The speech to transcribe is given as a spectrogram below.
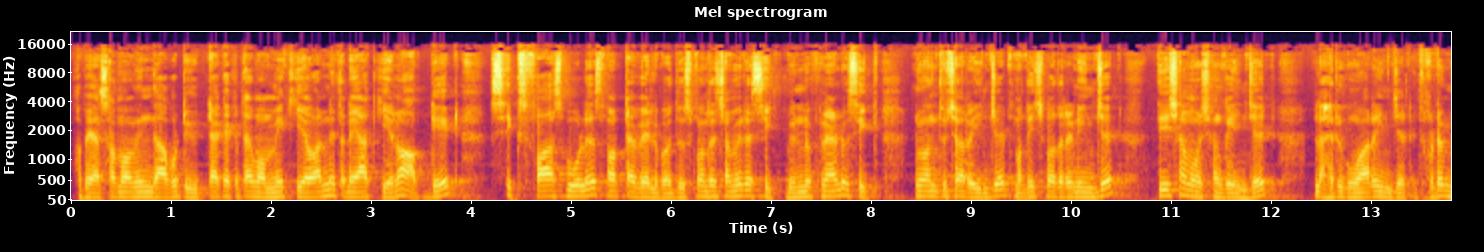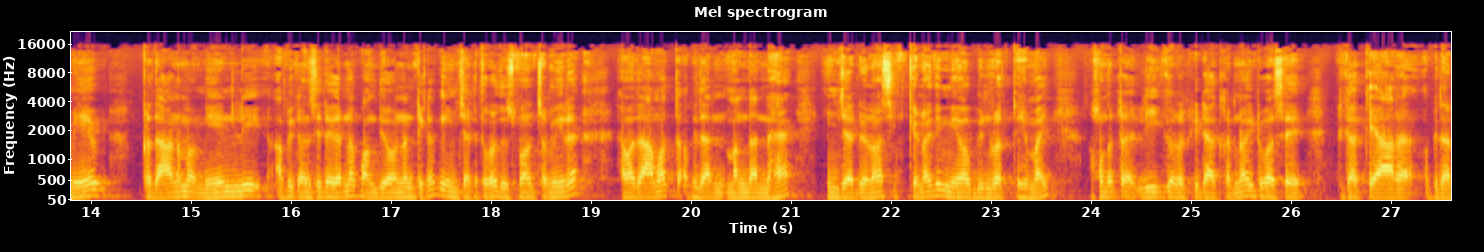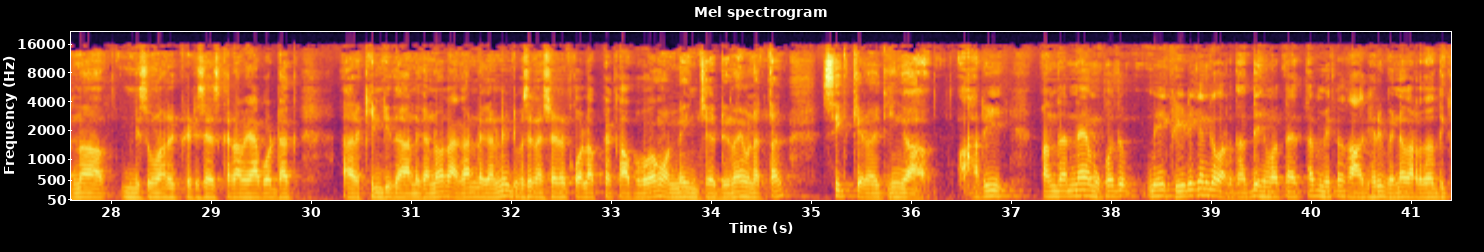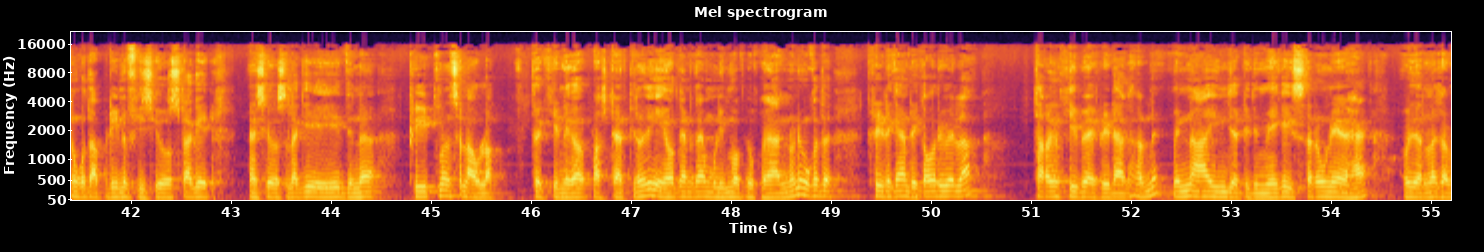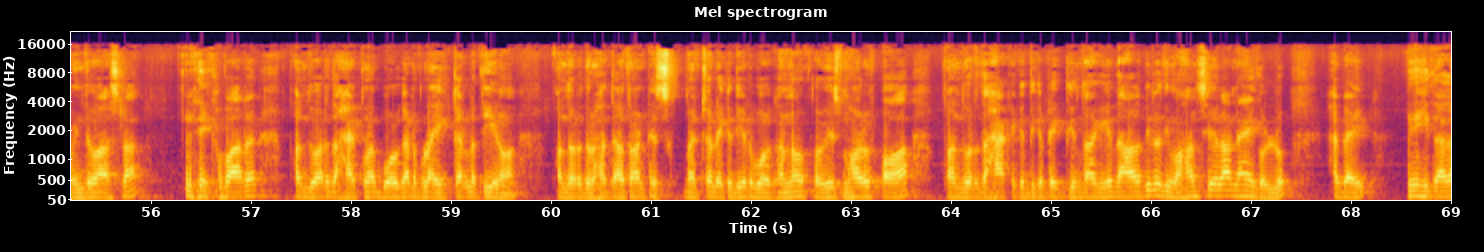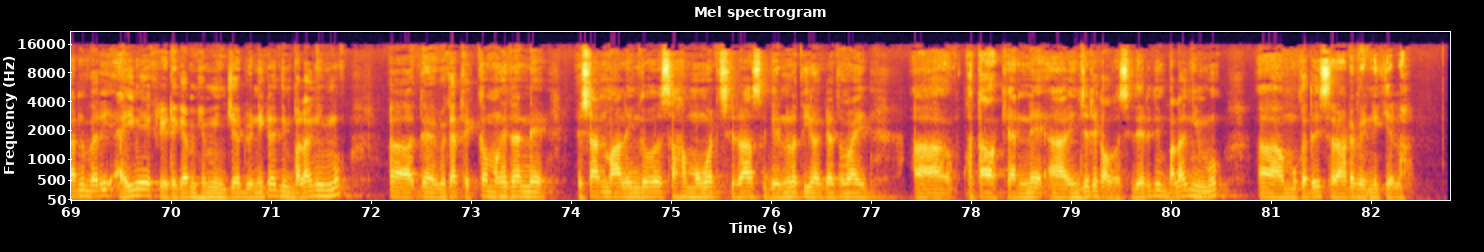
අපේ අසමමින් දාපු ට්විට් එකක් එක තමයි මම මේ කියවන්නේ. එතන එයා කියනවා update 6 fast bowlers not available. Dushmantha Chameera 6, Binura Fernando 6, Nuwan Thushara injured, Matheesha Pathirana injured, දීෂා මෝෂංක injured, ලහිරු කුමාර injured. එතකොට මේ ප්‍රධානම මේන්ලි අපි කන්සිඩර් කරන පන්දියෝනන් ටිකක් injured. එතකොට දුස්මන්ත චමීර හැමදාමත් අපි දැන් මන් දන්නේ නැහැ injured වෙනවා, sick වෙනවා. ඉතින් මේවා බින්රුවත් එහෙමයි. හොඳට ලීග් වල ක්‍රීඩා කරනවා. ඊට පස්සේ ටිකක් එයා අර අපි දන්නවා මිනිසුන් හරි ක්‍රිටිසයිස් කරාම එයා පොඩ්ඩක් අර කින්ඩි දාන්න ගන්නවා නගන්න ගන්න ඊට පස්සේ නැෂනල් කෝල් අප් එක ආපු ගමන් ඔන්න ඉන්ජර්ඩ් වෙනවා එහෙම නැත්නම් සික් වෙනවා ඉතින් හරි මන් දන්නේ මොකද මේ ක්‍රීඩකයන්ගේ වරදක්ද? එහෙමත් නැත්නම් මේක කාගේ හරි වෙන වරදක්ද කියලා? මොකද අපිට ඉන්න ෆිසියෝස්ලාගේ නැසියෝස්ලාගේ ඒ දින ට්‍රීට්මන්ට්ස් වල අවුලක් කියන එක ප්‍රශ්නයක් තියෙනවා. ඉතින් ඒව ගැන තමයි මුලින්ම අපි හොයන්න ඕනේ. මොකද ක්‍රීඩකයන් රිකවරි වෙලා තරග කීපයක් ක්‍රීඩා කරන්නේ. මෙන්න ආයි ඉන්ජර්ඩ් ඉතින් මේක ඉස්සර උනේ නැහැ. අපි දන්නවා චමින්ද වාස්ලා එකපාර පන්දුවර 10ක් වුණා බෝල් ගන්න පුළුවන්. ඒක කරලා තියෙනවා. පන්දුවර 12 දාතන ටෙස්ට් මැච් වල එක දිගට බෝල් කරනවා. ප්‍රවේස් මහරුෆ් පවා පන්දුවර 10ක එක දිගට එක් දින තරගයක දාලා තියෙනවා. ඉතින් මහන්සි වෙලා නැහැ ඒගොල්ලෝ. හැබැයි මේ හිතා ගන්න බැරි ඇයි මේ ක්‍රීඩකයන් මෙහෙම ඉන්ජර්ඩ් වෙන්නේ කියලා. ඉතින් බලන් ඉමු. දැන් මේකත් එක්ක මම හිතන්නේ යෂාන් මාලිංගව සහ මොහමඩ් සිරාස් ගෙනලා තියෙනවා කියලා තමයි කතාවක් කියන්නේ. ඉන්ජරි කවසිදර ඉතින් බලන් ඉමු. මොකද ඉස්සරහට වෙන්නේ කියලා.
